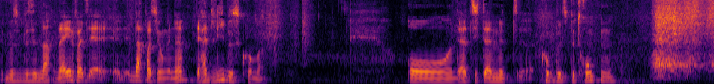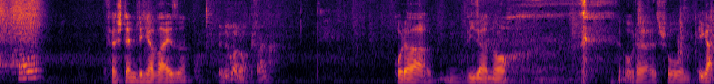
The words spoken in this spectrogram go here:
ich, muss ein bisschen lachen. Na, jedenfalls, er, Nachbarsjunge, ne? Der hat Liebeskummer. Und er hat sich dann mit äh, Kumpels betrunken. Verständlicherweise. Ich bin immer noch krank. Oder wieder noch. Oder schon. Egal.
